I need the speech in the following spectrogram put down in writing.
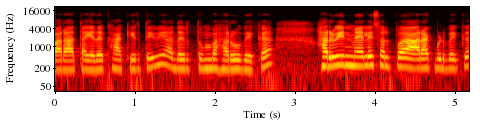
ಪರಾತ ಎದಕ್ಕೆ ಹಾಕಿರ್ತೀವಿ, ಅದ್ರ ತುಂಬ ಹರಬೇಕು. ಹರಿವಿನ ಮೇಲೆ ಸ್ವಲ್ಪ ಆರಾಕ್ ಬಿಡ್ಬೇಕು.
